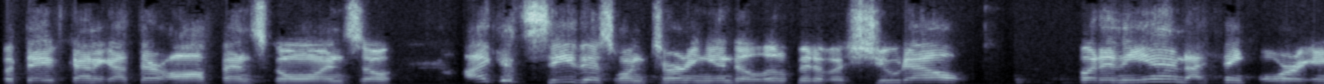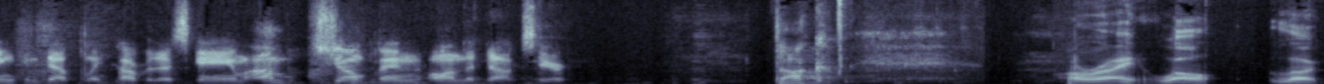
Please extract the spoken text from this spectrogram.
but they've kind of got their offense going. So I could see this one turning into a little bit of a shootout. But in the end, I think Oregon can definitely cover this game. I'm jumping on the Ducks here. Duck. All right. Well, look,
